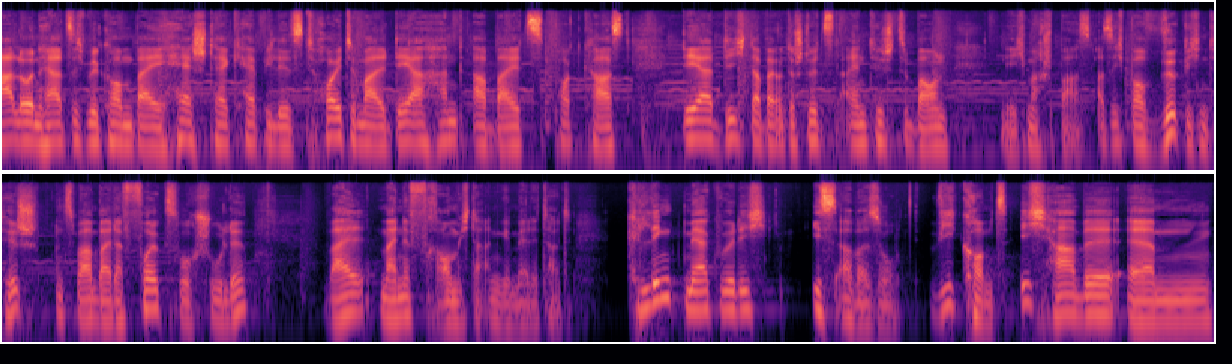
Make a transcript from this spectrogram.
Hallo und herzlich willkommen bei Hashtag Happylist. Heute mal der Handarbeitspodcast, der dich dabei unterstützt, einen Tisch zu bauen. Nee, ich mach Spaß. Also ich baue wirklich einen Tisch und zwar bei der Volkshochschule, weil meine Frau mich da angemeldet hat. Klingt merkwürdig, ist aber so. Wie kommt's? Ich habe ähm,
